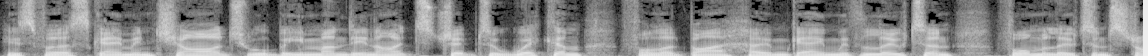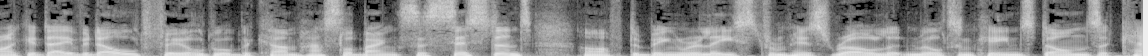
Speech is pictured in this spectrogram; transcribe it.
His first game in charge will be Monday night's trip to Wycombe, followed by a home game with Luton. Former Luton striker David Oldfield will become Hasselbaink's assistant after being released from his role at Milton Keynes Dons Academy.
